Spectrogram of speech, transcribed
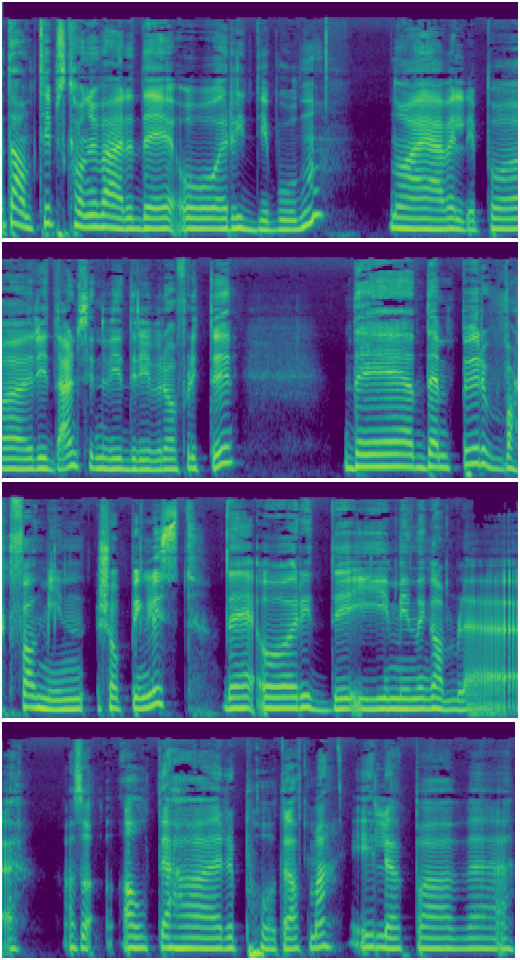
Et annet tips kan jo være det å rydde i boden. Nå er jeg veldig på rydderen, siden vi driver og flytter. Det demper i hvert fall min shoppinglyst. Det å rydde i mine gamle Altså alt jeg har pådratt meg i løpet av eh,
